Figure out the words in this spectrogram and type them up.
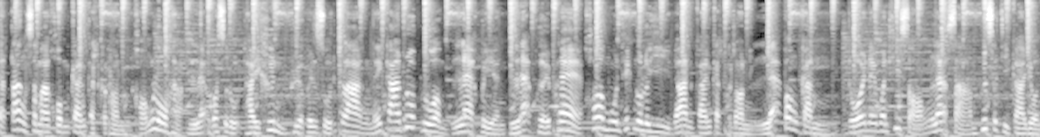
จัดตั้งสมาคมการกัดกร่อนของโลหะ และวัสดุไทยขึ้นเพื่อเป็นศูนย์กลางในการรวบรวม แลกเปลี่ยน และเผยแพร่ข้อมูลเทคโนโลยีด้านการกัดกร่อน และป้องกัน โดยในวันที่ 2 และ 3 พฤศจิกายน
